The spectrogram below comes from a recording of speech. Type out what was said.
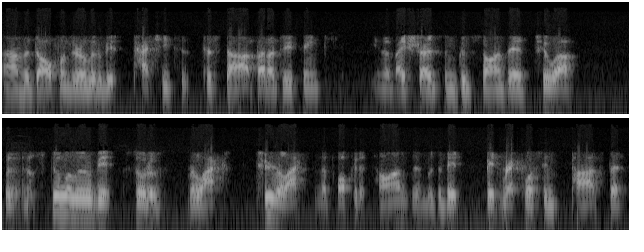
um, the Dolphins are a little bit patchy to, to start, but I do think you know, they showed some good signs there. Tua was still a little bit sort of relaxed, too relaxed in the pocket at times, and was a bit bit reckless in parts. But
